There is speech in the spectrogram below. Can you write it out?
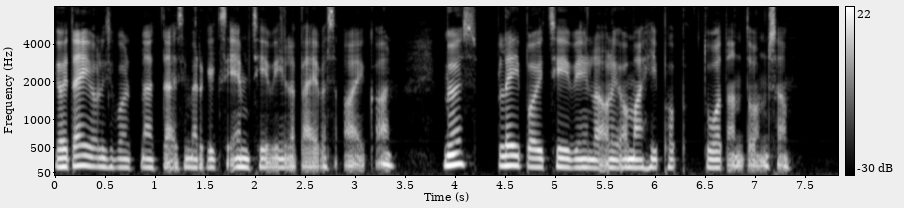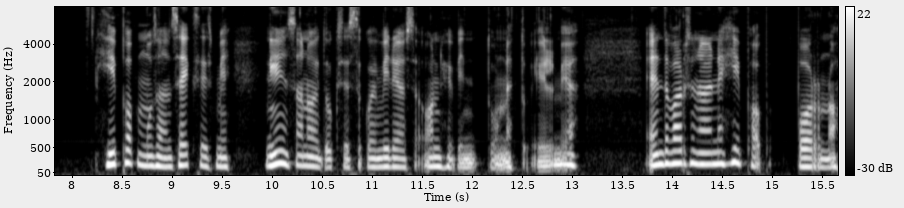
joita ei olisi voinut näyttää esimerkiksi MTVllä päivässä aikaan. Myös Playboy TVllä oli oma hip-hop-tuotantonsa. Hip-hop-musan seksismi niin sanoituksessa kuin videossa on hyvin tunnettu ilmiö. Entä varsinainen hip-hop-porno?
